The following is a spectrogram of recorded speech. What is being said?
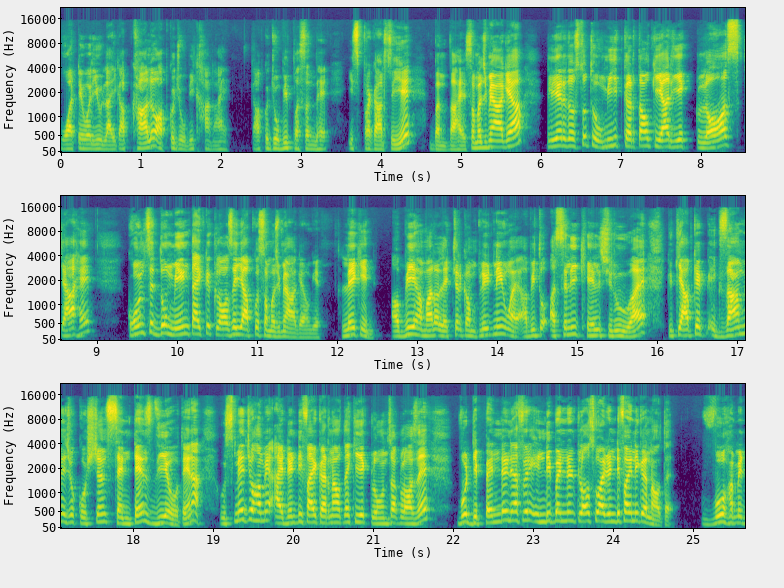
whatever you like आप खा लो, आपको जो भी खाना है, आपको जो भी पसंद है, इस प्रकार से ये बनता है। समझ में आ गया? क्लियर है दोस्तों? तो उम्मीद करता हूँ कि यार ये क्लॉज क्या है? कौन से दो मेन टाइप के क्लॉज है ये आपको समझ में आ गए होंगे। लेकिन अभी हमारा लेक्चर कंप्लीट नहीं हुआ है, अभी तो असली खेल शुरू हुआ है, क्योंकि आपके एग्ज़ाम में जो क्वेश्चन सेंटेंस दिए होते हैं ना, उसमें जो हमें आइडेंटिफाई करना होता है कि ये कौन सा क्लॉज है, वो डिपेंडेंट या फिर इंडिपेंडेंट क्लॉज को आइडेंटिफाई नहीं करना होता है। वो हमें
